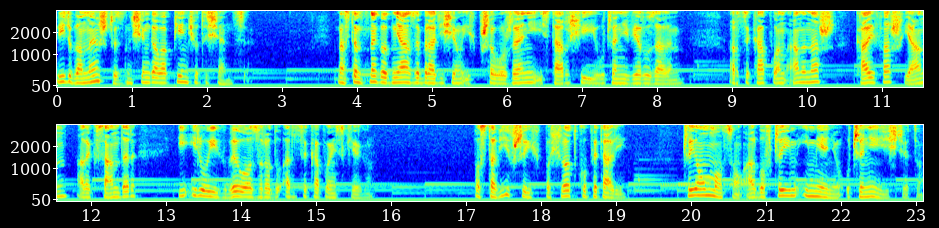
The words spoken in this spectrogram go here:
Liczba mężczyzn sięgała pięciu tysięcy. Następnego dnia zebrali się ich przełożeni i starsi i uczeni w Jeruzalem, arcykapłan Annasz, Kajfasz, Jan, Aleksander i ilu ich było z rodu arcykapłańskiego. Postawiwszy ich pośrodku, pytali, czyją mocą albo w czyim imieniu uczyniliście to?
